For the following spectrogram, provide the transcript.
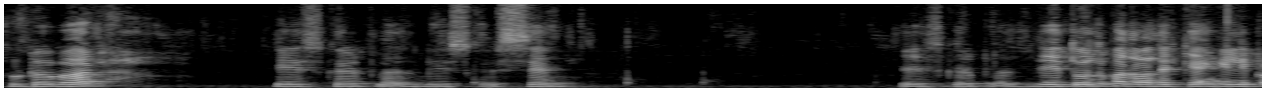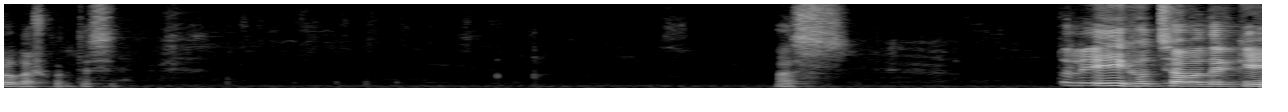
root over a square plus b square same a square plus যেহেতু অনুপাত আমাদেরকে অ্যাঙ্গেলই প্রকাশ করতেছে। বাস। তাহলে এই হচ্ছে আমাদের কি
